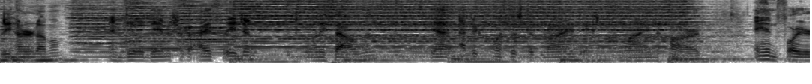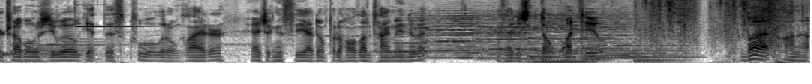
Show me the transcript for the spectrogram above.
300 of them, and deal damage to the Ice Legion, 20,000. Yeah, Epic wants us to grind and grind hard. And for your troubles, you will get this cool little glider. As you can see, I don't put a whole lot of time into it, because I just don't want to. But on a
